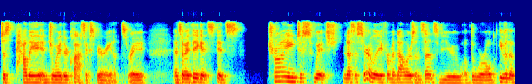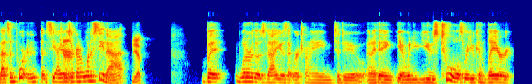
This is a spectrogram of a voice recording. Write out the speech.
just how they enjoy their class experience, right? And so I think it's it's trying to switch necessarily from a dollars and cents view of the world, even though that's important and CIOs sure. are going to want to see that. Yep. But what are those values that we're trying to do? And I think, you know, when you use tools where you can layer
